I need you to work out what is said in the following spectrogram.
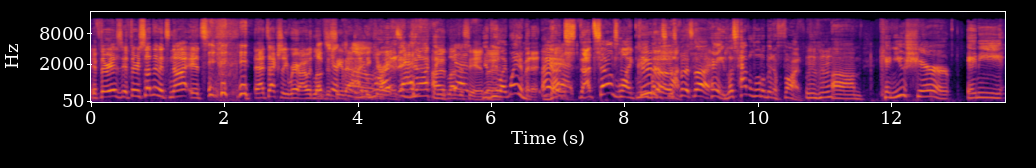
If there is, if there's something that's not, it's that's actually rare. I would love It's to your see that. I'd be curious. Yes. Exactly. I would love Yes. to see it. You'd but- be like, wait a minute, that's that sounds like me, but it's not. but it's not. Hey, let's have a little bit of fun. Um, can you share any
